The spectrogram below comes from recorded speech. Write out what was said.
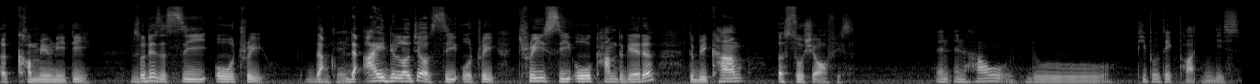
a community. So this is CO3. The, okay. the ideology of CO3, three CO come together to become a social office. And, and how do people take part in this,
